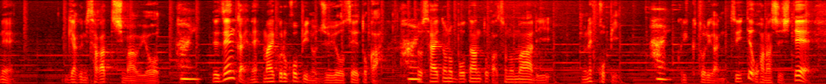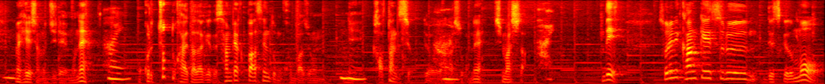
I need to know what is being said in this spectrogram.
ね逆に下がってしまうよ、はい、で前回ねマイクロコピーの重要性とか、はい、サイトのボタンとかその周りのねコピーはい、クリックトリガーについてお話しして、うん、まあ、弊社の事例もね、はい、これちょっと変えただけで300%のコンバージョンに変わったんですよ。っていうお話をね、はい、しました。はい、でそれに関係するんですけども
